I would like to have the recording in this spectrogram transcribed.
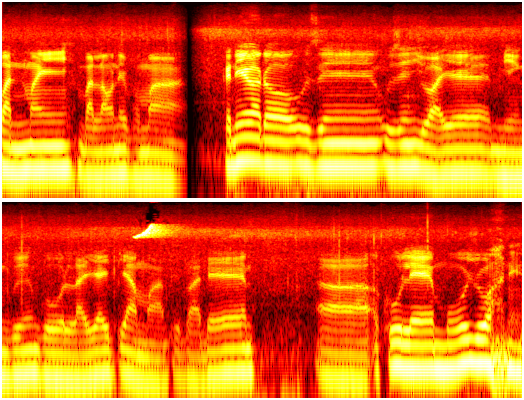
บ้านไม้บ้านเราในพม่ากันนี้ก็เราอุซินอุซินยัวเยเมียงกุยกูลายยายพิยามาพิบาเดอกูเลมูยัวนี่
